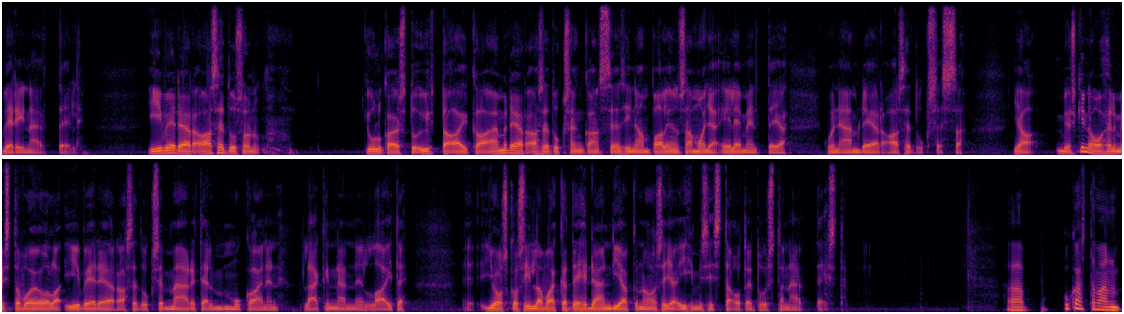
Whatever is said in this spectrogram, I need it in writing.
verinäytteille. IVDR-asetus on julkaistu yhtä aikaa MDR-asetuksen kanssa ja siinä on paljon samoja elementtejä kuin MDR-asetuksessa – ja myöskin ohjelmisto voi olla IVDR-asetuksen määritelmän mukainen lääkinnällinen laite, josko sillä vaikka tehdään diagnooseja ihmisistä otetuista näytteistä. Kuka tämän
